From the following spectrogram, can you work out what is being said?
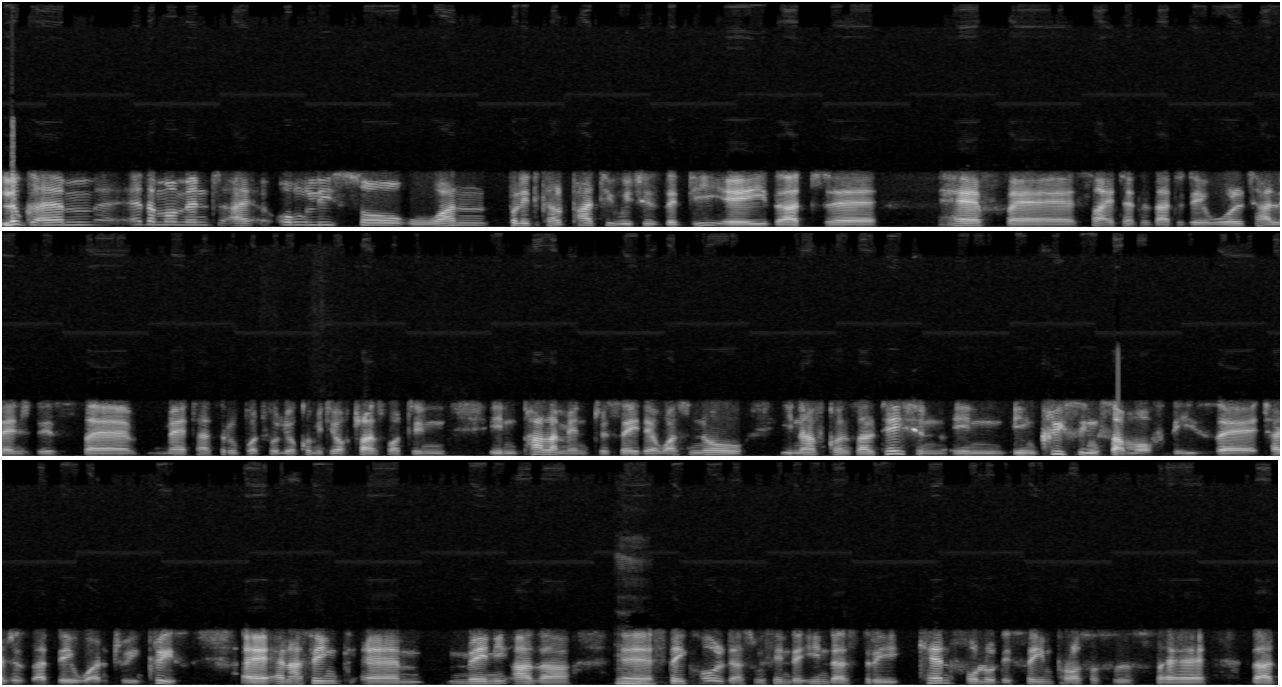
Look, um, at the moment, I only saw one political party, which is the DA, that uh, have uh, cited that they will challenge this uh, matter through Portfolio Committee of Transport in, in Parliament to say there was no enough consultation in increasing some of these uh, charges that they want to increase. Uh, and I think um, many other mm. stakeholders within the industry can follow the same processes uh, that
